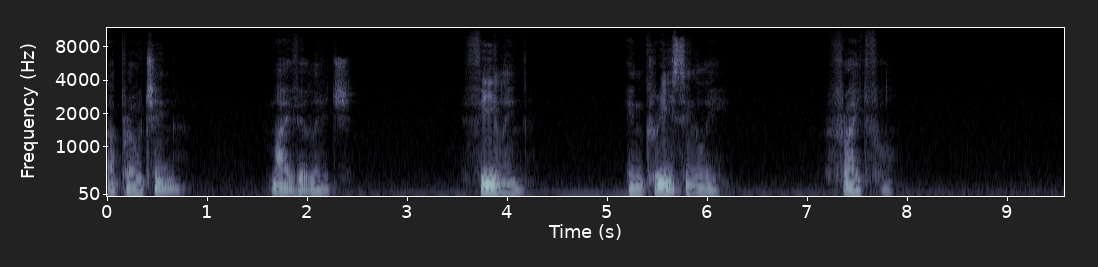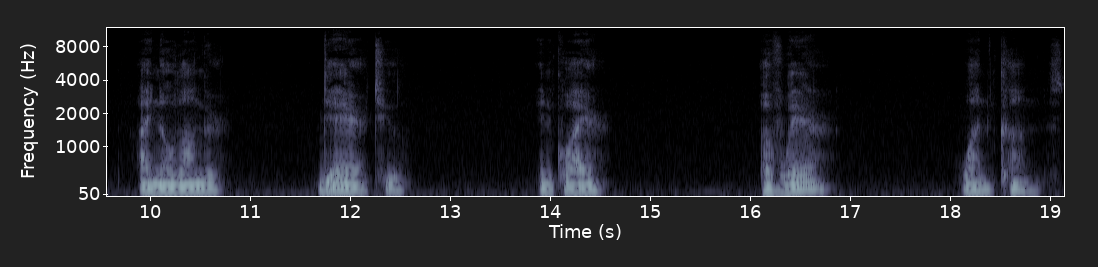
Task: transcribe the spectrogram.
Approaching my village, feeling increasingly frightful. I no longer dare to inquire of where one comes.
